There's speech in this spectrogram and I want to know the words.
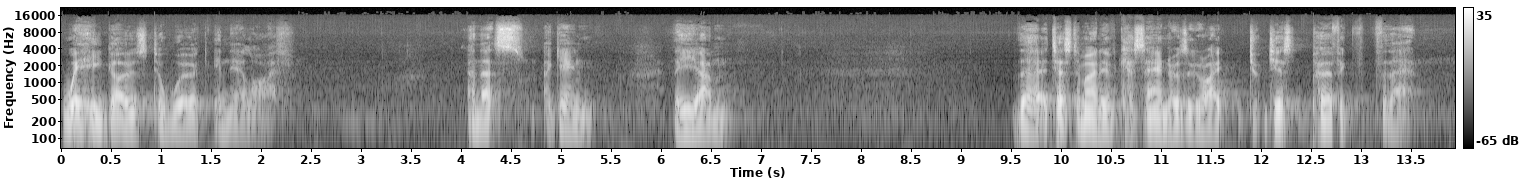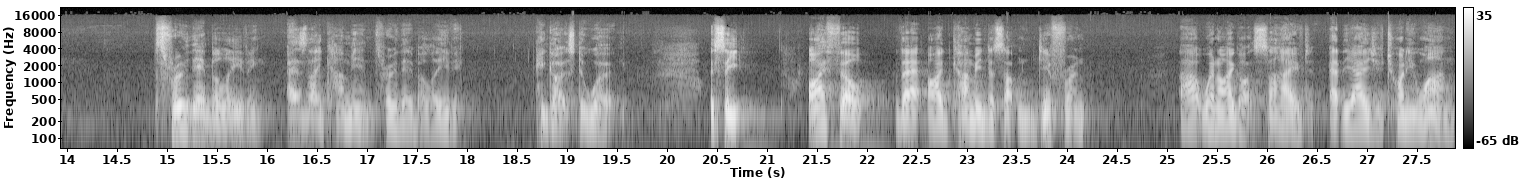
where He goes to work in their life. And that's, again, the, um, the testimony of Cassandra is a great, just perfect for that. Through their believing, as they come in, through their believing. He goes to work. See, I felt that I'd come into something different uh, when I got saved at the age of 21.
